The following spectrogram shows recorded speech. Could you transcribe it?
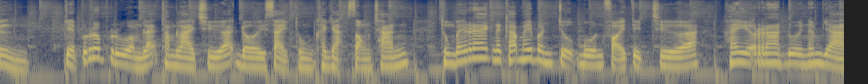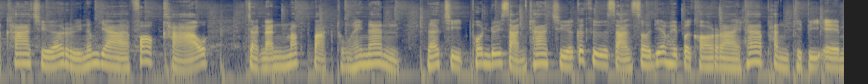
1. เก็บรวบรวมและทำลายเชื้อโดยใส่ถุงขยะ 2 ชั้น ถุงใบแรกนะครับให้บรรจุมูลฝอยติดเชื้อ ให้ราดด้วยน้ำยาฆ่าเชื้อหรือน้ำยาฟอกขาว จากนั้นมัดปากถุงให้แน่น แล้วฉีดพ่นด้วยสารฆ่าเชื้อก็คือสารโซเดียมไฮเปอร์คลอไรด์ 5,000 ppm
